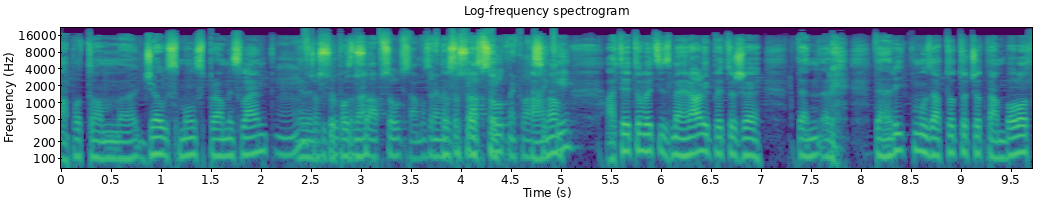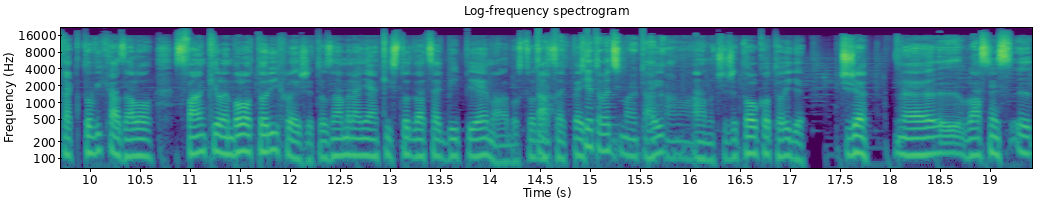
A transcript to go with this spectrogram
a potom e, Joe Smooth Promised Land. Mm, Neviem, to, či sú, to to pozná. sú absolút, samozrejme, to, to sú proste- absolútne klasiky. Áno. A tieto veci sme hrali, pretože ten, ten rytmus a toto, čo tam bolo, tak to vychádzalo z funky, len bolo to rýchlejšie. To znamená nejakých 120 BPM alebo 125. Tak, tieto veci majú tak, áno. áno, čiže toľko to ide. Čiže e, vlastne e,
